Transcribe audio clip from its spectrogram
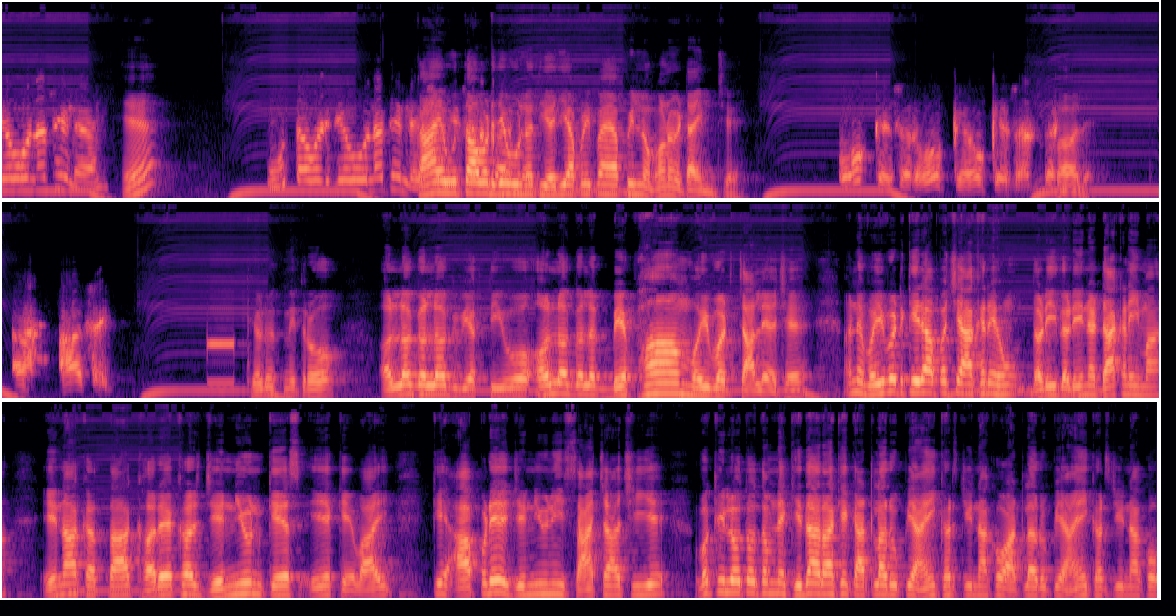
જેવું નથી ને? હે? ઉતાવળ જેવું નથી ને? કાંઈ ઉતાવળ જેવું નથી. હજી આપણી પાસે અપીલનો ઘણો ટાઈમ છે. Okay sir okay okay sir ભલે. હા સાહેબ. ખેડૂત મિત્રો અલગ અલગ વ્યક્તિઓ અલગ અલગ બેફામ વહીવટ ચાલે છે. અને વહીવટ કર્યા પછી આખરે હું દડી દડીને ઢાંકણીમાં એના કરતાં ખરેખર જેન્યુન કેસ એ કહેવાય કે આપણે જેન્યુની સાચા છીએ? વકીલો તો તમને કીધા રાખે કે આટલા રૂપિયા અહીં ખર્ચી નાખો, આટલા રૂપિયા અહીં ખર્ચી નાખો.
